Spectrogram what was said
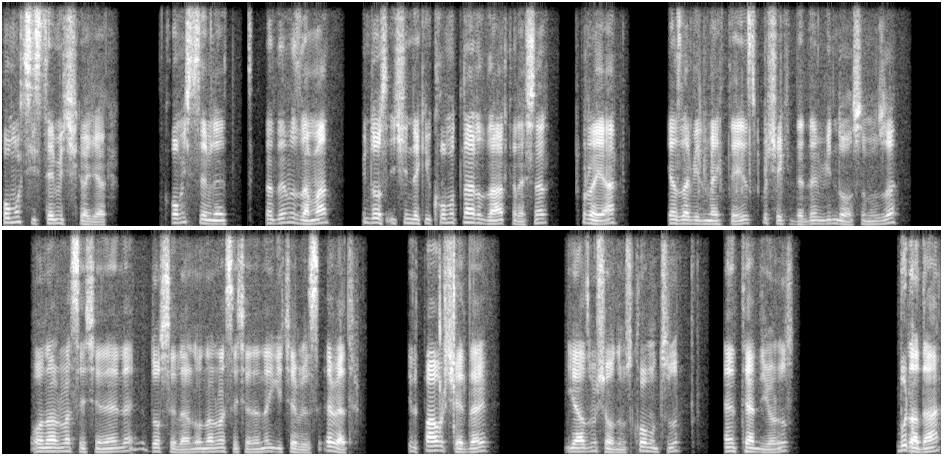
komut sistemi çıkacak. Komut sistemine tıkladığımız zaman Windows içindeki komutları da arkadaşlar buraya yazabilmekteyiz. Bu şekilde de Windows'umuzu onarma seçeneğine, dosyaların onarma seçeneğine geçebiliriz. Evet. Şimdi PowerShell'de yazmış olduğumuz komutu enter diyoruz. Burada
